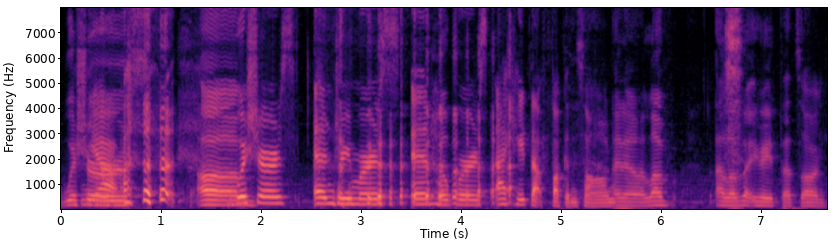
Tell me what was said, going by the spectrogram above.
wishers. Yeah. Um, Wishers and dreamers and hopers. I hate that fucking song. I know. I love. I love that you hate that song.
